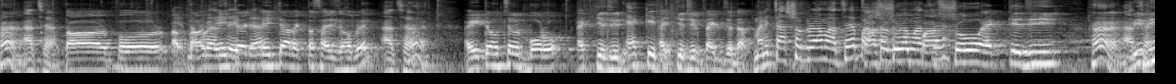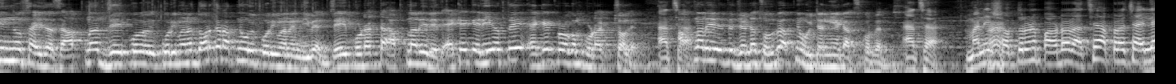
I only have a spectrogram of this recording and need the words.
হ্যাঁ? আচ্ছা। তারপর আপনার এইটা এইটা? আর একটা সাইজ হবে। আচ্ছা। হ্যাঁ, এইটা হচ্ছে বড় এক কেজির এক কেজি। এক কেজির প্যাক যেটা। মানে চারশো গ্রাম আছে পাঁচশো গ্রাম আছে? পাঁচশো এক কেজি হ্যাঁ আচ্ছা। বিভিন্ন সাইজ আছে। আপনার যে পরিমাণে দরকার আপনি ওই পরিমাণে নেবেন। যে প্রোডাক্টটা আপনার এরিয়াতে এক এক এরিয়াতে এক এক রকম প্রোডাক্ট চলে। আচ্ছা। আপনার এরিয়াতে যেটা চলবে আপনি ওইটা নিয়ে কাজ করবেন। আচ্ছা। মানে হ্যাঁ। সব ধরনের পাউডার আছে। আপনারা চাইলে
